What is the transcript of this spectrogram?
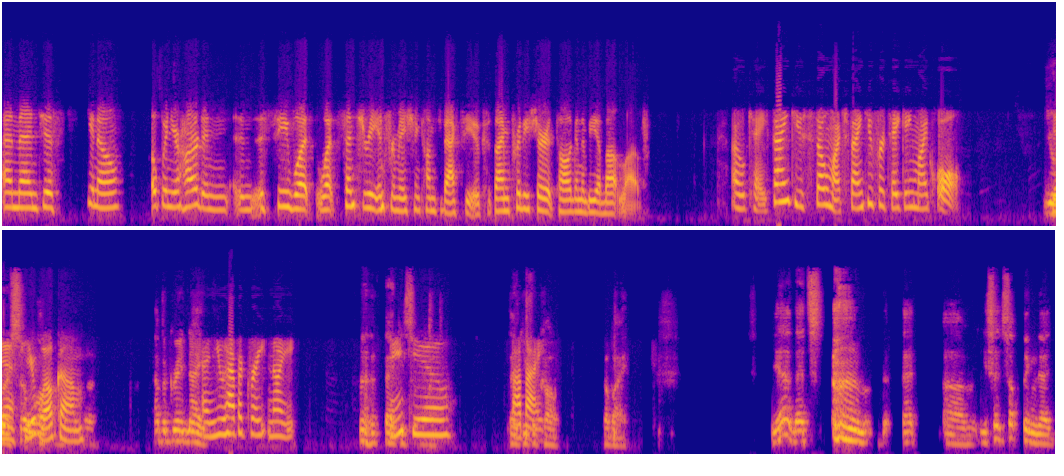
and then just you know open your heart and, and see what what sensory information comes back to you because I'm pretty sure it's all going to be about love. Okay, thank you so much. Thank you for taking my call. You yes, so you're welcome. welcome. Have a great night. And you have a great night. Thank, Thank you. you. So bye bye. Bye bye. Yeah, that's that. Um, you said something that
